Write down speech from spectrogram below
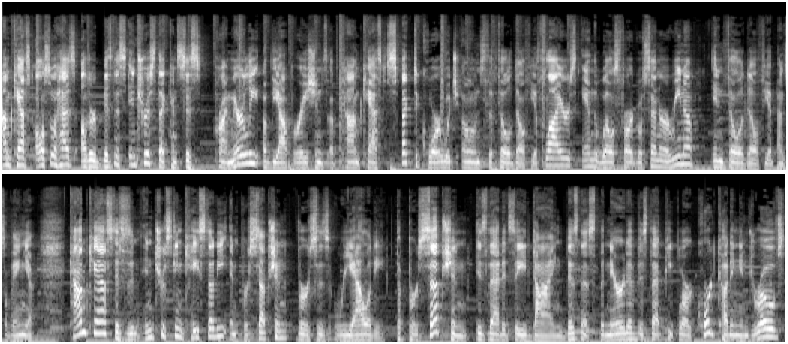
Comcast also has other business interests that consist primarily of the operations of Comcast Spectacor, which owns the Philadelphia Flyers and the Wells Fargo Center Arena in Philadelphia, Pennsylvania. Comcast is an interesting case study in perception versus reality. The perception is that it's a dying business. The narrative is that people are cord cutting in droves,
